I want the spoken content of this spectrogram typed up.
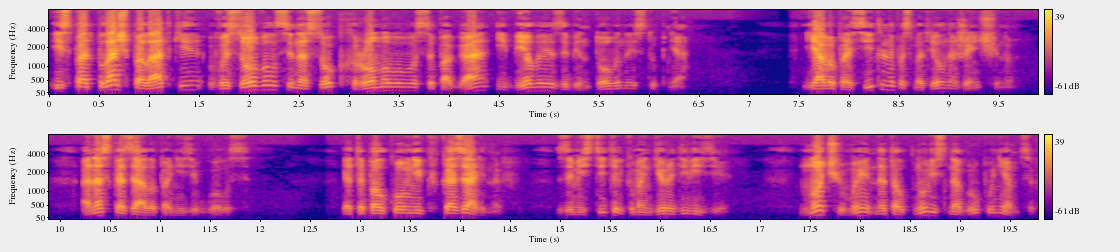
Из-под плащ-палатки высовывался носок хромового сапога и белая забинтованная ступня. Я вопросительно посмотрел на женщину. Она сказала, понизив голос, «Это полковник Казаринов, заместитель командира дивизии. Ночью мы натолкнулись на группу немцев.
